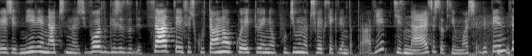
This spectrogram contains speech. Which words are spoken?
ежедневие начин на живот, грижа за децата и всичко останало, което е необходимо на човек всеки ден да прави. Ти знаеш, защото си мъж детенце.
